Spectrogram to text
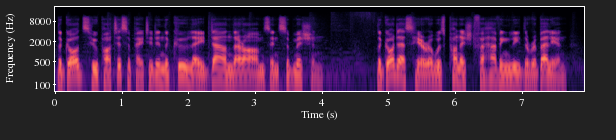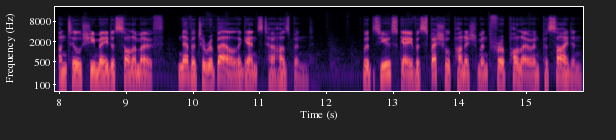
The gods who participated in the coup laid down their arms in submission. The goddess Hera was punished for having led the rebellion, until she made a solemn oath, never to rebel against her husband. But Zeus gave a special punishment for Apollo and Poseidon,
